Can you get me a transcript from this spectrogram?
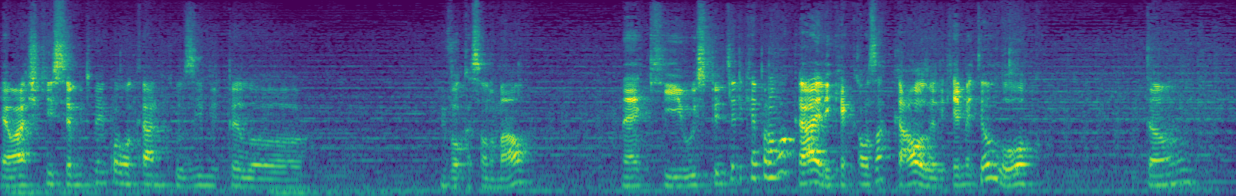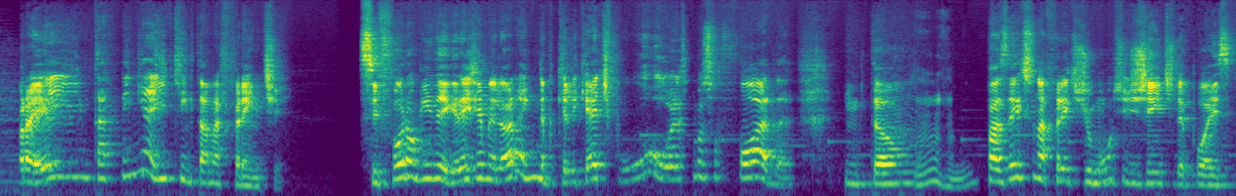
Eu acho que isso é muito bem colocado, inclusive, pelo Invocação do Mal, né? Que o espírito ele quer provocar, ele quer causar causa, ele quer meter o louco. Então, para ele, ele não tá nem aí quem tá na frente. Se for alguém da igreja, é melhor ainda, porque ele quer, tipo, uou, olha como eu sou foda. Então, uhum. fazer isso na frente de um monte de gente depois,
